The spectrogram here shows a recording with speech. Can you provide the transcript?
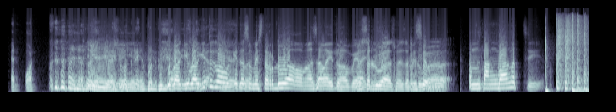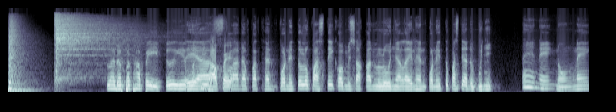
handphone. Oh, iya, Iya, iya. iya, handphone gue dibagi-bagi tuh kalau Iya, kita dua. semester 2 kalau nggak salah itu HP. Semester aja. 2, semester Semester 2. dua. Tentang banget sih. setelah dapat HP itu ya pasti Iya, HP. setelah dapat handphone itu lu pasti kalau misalkan lu nyalain handphone itu pasti ada bunyi neneng nong neng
